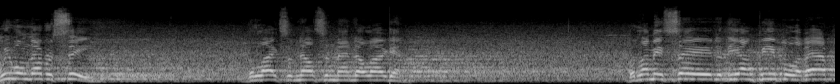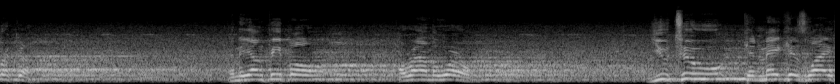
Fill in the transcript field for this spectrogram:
we will never see the likes of Nelson Mandela again. But let me say to the young people of Africa and the young people around the world, you too can make his life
